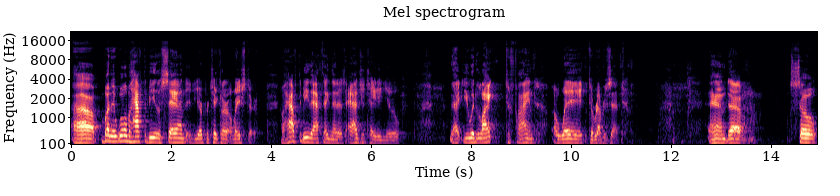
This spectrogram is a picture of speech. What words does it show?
Uh, but it will have to be the sand in your particular oyster. It'll have to be that thing that is agitating you that you would like to find a way to represent. And uh, so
